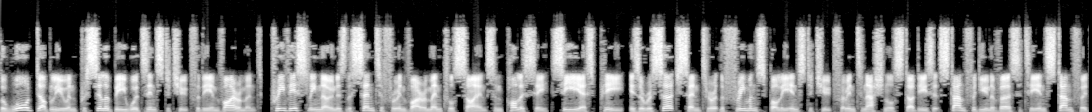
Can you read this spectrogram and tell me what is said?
The Ward W. and Priscilla B. Woods Institute for the Environment, previously known as the Center for Environmental Science and Policy CESP, is a research center at the Freeman Spogli Institute for International Studies at Stanford University in Stanford,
